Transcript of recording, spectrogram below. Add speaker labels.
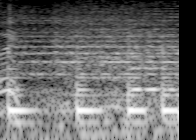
Speaker 1: Wih,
